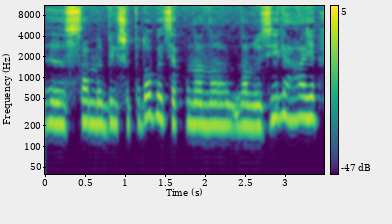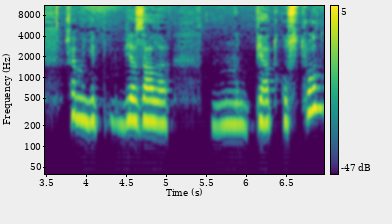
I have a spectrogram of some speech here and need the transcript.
е, саме більше подобається, як вона на, на нозі лягає. Ще мені в'язала п'ятку стронг.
